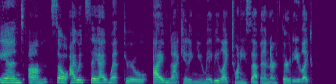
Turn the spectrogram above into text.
And um, so I would say I went through, I'm not kidding you, maybe like 27 or 30, like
